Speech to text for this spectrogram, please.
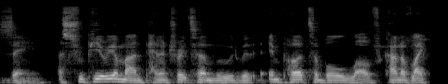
sane. A superior man penetrates her mood with imperturbable love, kind of like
